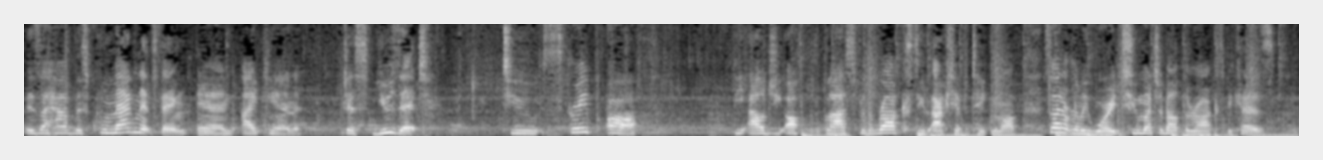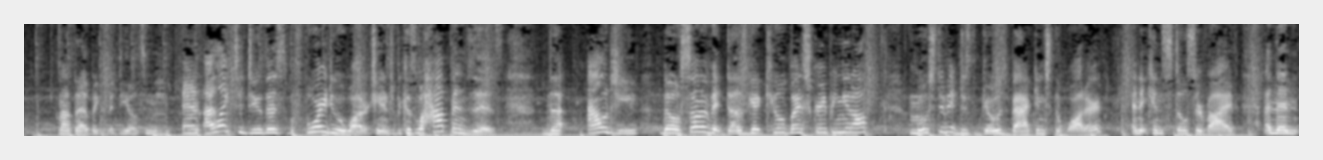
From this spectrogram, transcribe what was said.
is I have this cool magnet thing and I can just use it to scrape off the algae off of the glass. For the rocks, you'd actually have to take them off. So I don't really worry too much about the rocks because not that big of a deal to me. And I like to do this before I do a water change because what happens is the algae, though some of it does get killed by scraping it off, most of it just goes back into the water and it can still survive. And then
